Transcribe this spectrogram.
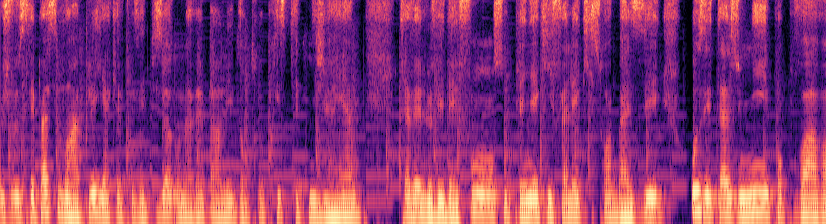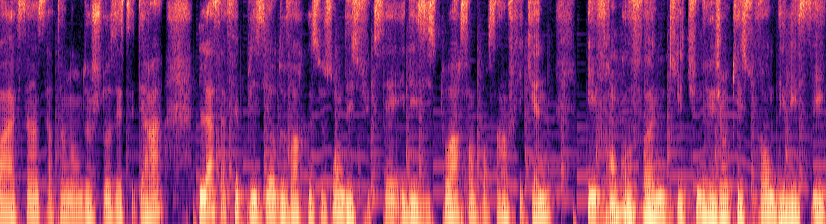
je ne sais pas si vous vous rappelez, il y a quelques épisodes, on avait parlé d'entreprises peut-être nigérianes qui avaient levé des fonds, se plaignaient qu'il fallait qu'ils soient basés aux États-Unis pour pouvoir avoir accès à un certain nombre de choses, etc. Là, ça fait plaisir de voir que ce sont des succès et des histoires 100% africaines et francophones, qui est une région qui est souvent délaissée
